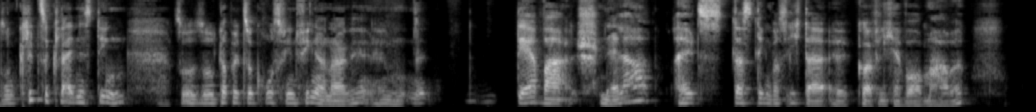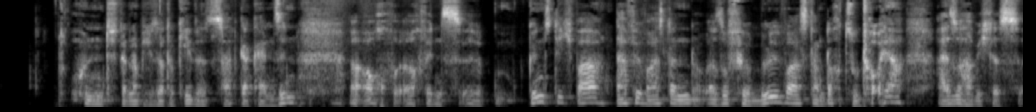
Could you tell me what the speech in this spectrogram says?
so ein klitzekleines Ding, so, so doppelt so groß wie ein Fingernagel, ähm, der war schneller als das Ding, was ich da äh, käuflich erworben habe. Und dann habe ich gesagt, okay, das hat gar keinen Sinn, äh, auch auch wenn es äh, günstig war. Dafür war es dann, also für Müll war es dann doch zu teuer. Also habe ich das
